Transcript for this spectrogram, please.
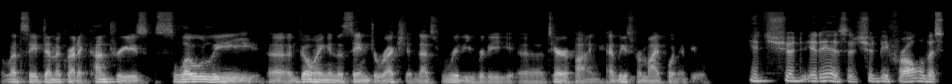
let's say, democratic countries slowly uh, going in the same direction, that's really, really uh, terrifying, at least from my point of view. It should, it is, it should be for all of us.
